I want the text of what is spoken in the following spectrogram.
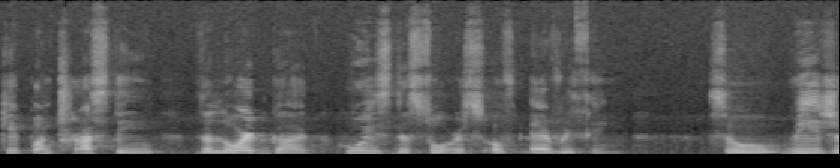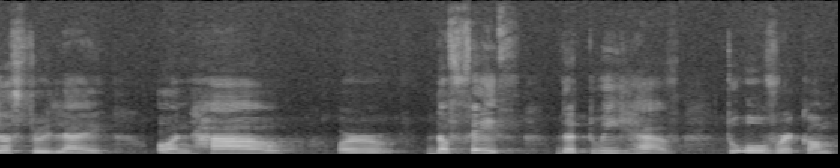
keep on trusting the Lord God, who is the source of everything. So we just rely on how or the faith that we have to overcome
